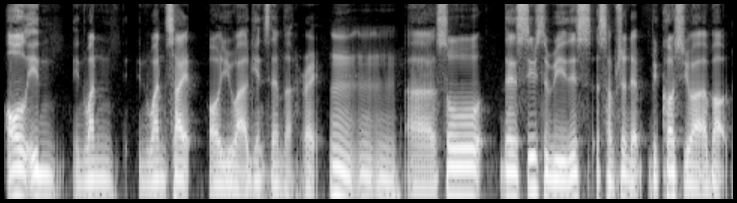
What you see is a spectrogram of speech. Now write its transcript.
all in in one in one side or you are against them, lah, right? Mm, mm, mm. Uh, so there seems to be this assumption that because you are about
